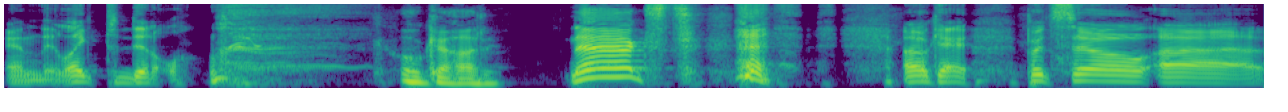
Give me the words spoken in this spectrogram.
and they like to diddle. Oh God. Next. okay, but so uh,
